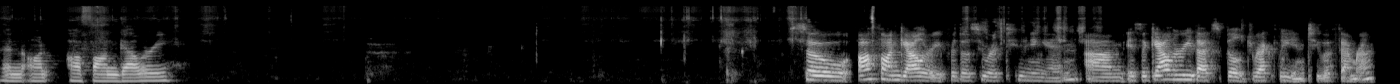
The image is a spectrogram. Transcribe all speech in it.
and on off on Gallery. So, Off On Gallery, for those who are tuning in, um, is a gallery that's built directly into Ephimera.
